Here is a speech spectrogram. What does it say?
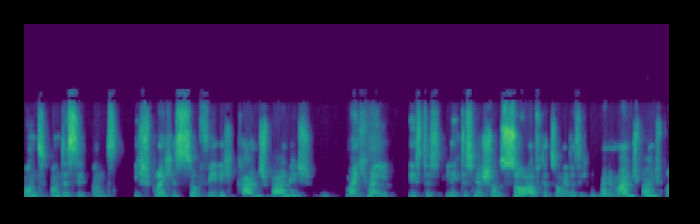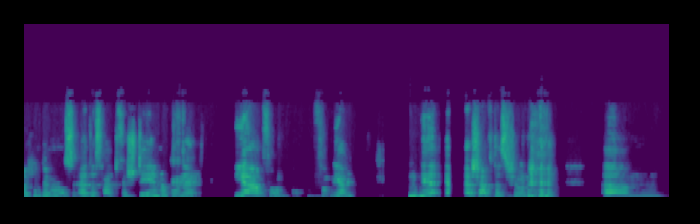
Und, und, das, und ich spreche so viel, ich kann Spanisch. Mhm. Manchmal ist es, liegt es mir schon so auf der Zunge, dass ich mit meinem Mann Spanisch spreche und dann muss er das halt verstehen oder ja, vom, vom ja. Mhm. Er, er, er, schafft das schon. ähm,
